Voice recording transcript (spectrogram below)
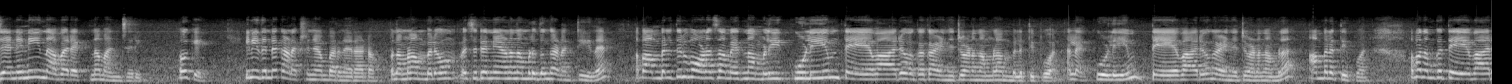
ജനനി നവരത്ന മഞ്ചരി ഓക്കെ ഇനി ഇതിന്റെ കണക്ഷൻ ഞാൻ പറഞ്ഞുതരാം കേട്ടോ അപ്പൊ നമ്മൾ അമ്പലവും വെച്ചിട്ട് തന്നെയാണ് നമ്മൾ ഇതും കണക്ട് ചെയ്യുന്നത് അപ്പൊ അമ്പലത്തിൽ പോണ സമയത്ത് നമ്മൾ ഈ കുളിയും തേവാരവും ഒക്കെ കഴിഞ്ഞിട്ട് വേണം നമ്മൾ അമ്പലത്തിൽ പോകാൻ അല്ലെ? കുളിയും തേവാരവും കഴിഞ്ഞിട്ട് വേണം നമ്മൾ അമ്പലത്തിൽ പോകാൻ അപ്പൊ നമുക്ക് തേവാര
